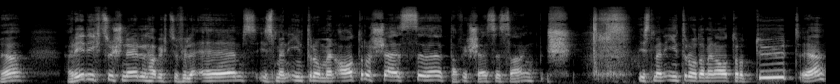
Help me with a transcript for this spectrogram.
Ja? Rede ich zu schnell, habe ich zu viele Äms, ist mein Intro, mein Outro scheiße, darf ich scheiße sagen? Ist mein Intro oder mein Outro tüt, ja?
